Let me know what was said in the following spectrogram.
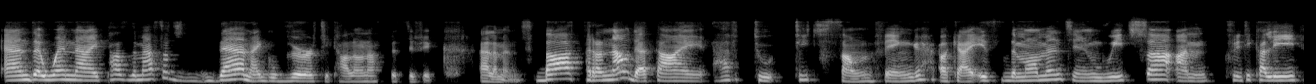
And uh, when I pass the message, then I go vertical on a specific element. But right now that I have to teach something, okay, it's the moment in which uh, I'm critically,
